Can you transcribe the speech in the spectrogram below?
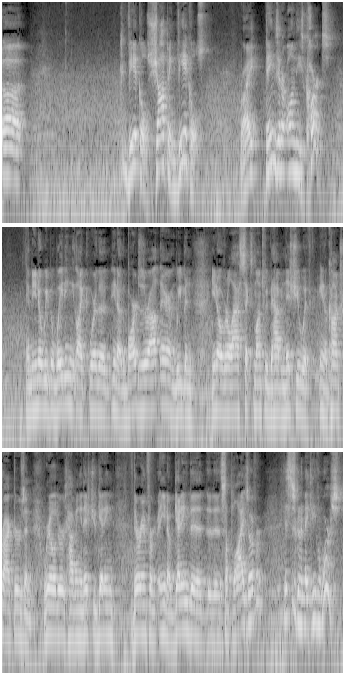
uh, vehicles, shopping vehicles, right? Things that are on these carts. And you know we've been waiting like where the you know the barges are out there, and we've been you know over the last six months we've been having an issue with you know contractors and realtors having an issue getting their inform you know getting the, the, the supplies over. This is going to make it even worse.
